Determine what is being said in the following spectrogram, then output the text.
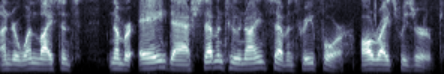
under OneLicense number A-729734. All rights reserved.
